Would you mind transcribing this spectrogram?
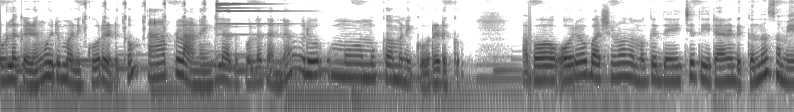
ഉരുളക്കിഴങ്ങ് ഒരു മണിക്കൂർ എടുക്കും. ആപ്പിൾ ആണെങ്കിൽ അതുപോലെ തന്നെ ഒരു മുക്കാൽ മണിക്കൂർ എടുക്കും. അപ്പോൾ ഓരോ ഭക്ഷണവും നമുക്ക് ദഹിച്ച് തീരാനെടുക്കുന്ന സമയത്ത്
